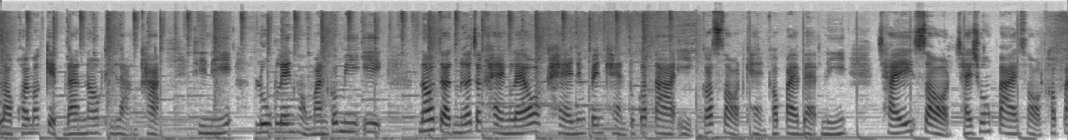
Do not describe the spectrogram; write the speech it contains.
เราค่อยมาเก็บด้านนอกทีหลังค่ะ ทีนี้ลูกเล่นของมันก็มีอีก นอกจากเนื้อจะแข็งแล้วแขนยังเป็นแขนตุ๊กตาอีกก็สอดแขนเข้าไปแบบนี้ ใช้สอดใช้ช่วงปลายสอดเข้าไป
